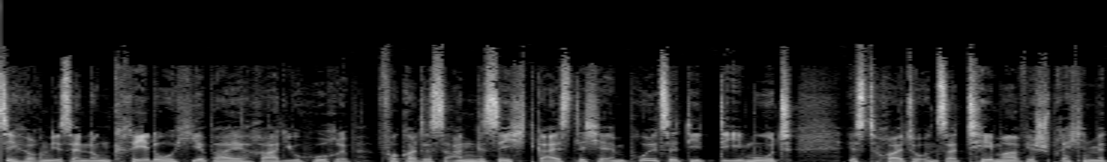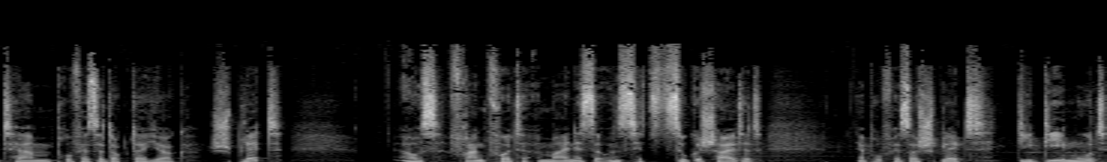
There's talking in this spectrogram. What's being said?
Sie hören die Sendung Credo hier bei Radio Horeb. Vor Gottes Angesicht geistliche Impulse, die Demut ist heute unser Thema. Wir sprechen mit Herrn Professor Dr. Jörg Splett aus Frankfurt am Main. Ist er uns jetzt zugeschaltet? Herr Professor Splett, die Demut,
